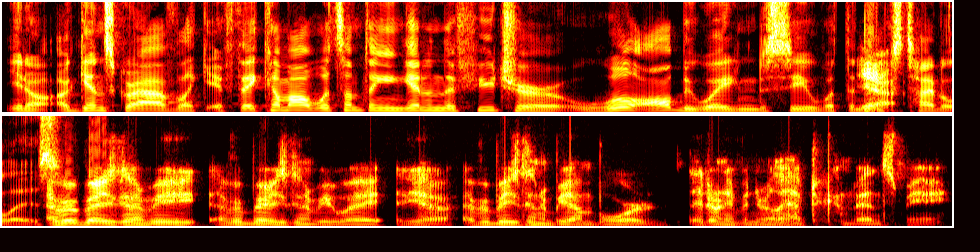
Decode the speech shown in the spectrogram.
you know, against Grav, like if they come out with something again in the future, we'll all be waiting to see what the Yeah. next title is. Everybody's gonna be everybody's gonna be wait yeah, everybody's gonna be on board. They don't even really have to convince me.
